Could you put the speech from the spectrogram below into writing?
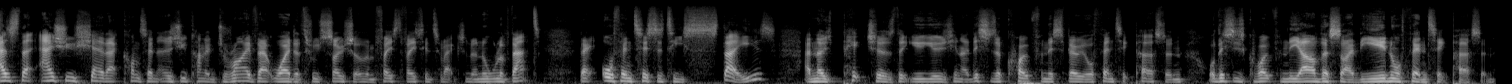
as that as you share that content, as you kind of drive that wider through social and face to face interaction and all of that, that authenticity stays. And those pictures that you use, you know, this is a quote from this very authentic person, or this is a quote from the other side, the inauthentic person.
